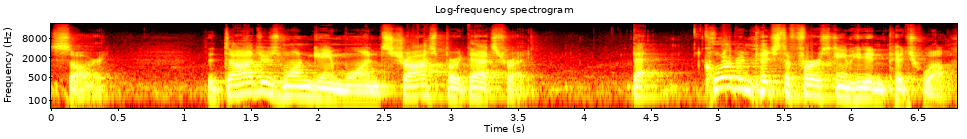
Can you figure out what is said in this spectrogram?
sorry. The Dodgers won game one. Strasburg. That's right. That Corbin pitched the first game. He didn't pitch well.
